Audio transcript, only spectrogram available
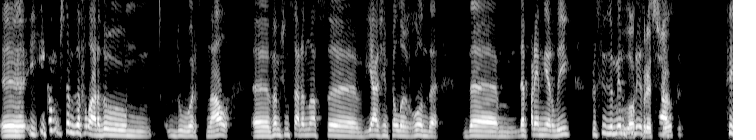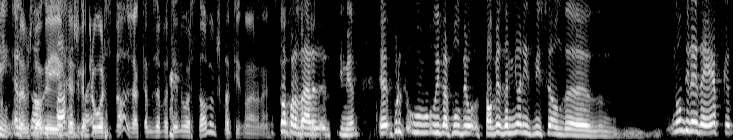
Uh, e, e, como estamos a falar do, do Arsenal, uh, vamos começar a nossa viagem pela ronda da, da Premier League, precisamente logo por esse, por esse jogo. Sim, Começamos Arsenal, logo aí a rasgar é? o Arsenal, já que estamos a bater no Arsenal, vamos continuar, não é? Só para só dar para... seguimento, eh, porque o Liverpool deu talvez a melhor exibição da. Não direi da época,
